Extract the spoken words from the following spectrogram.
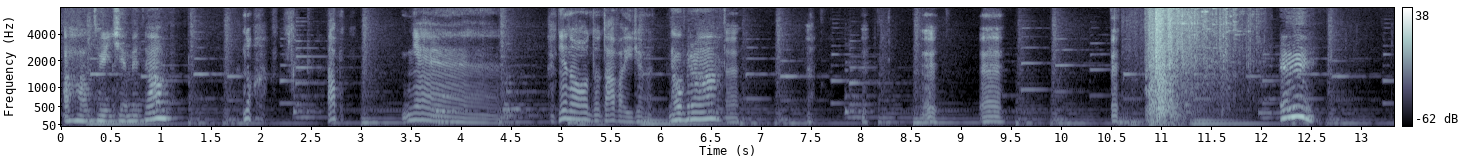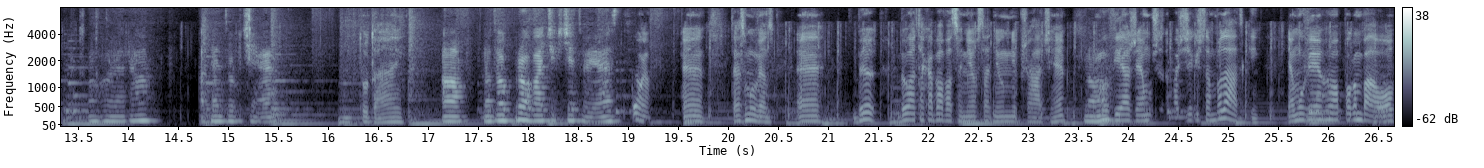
Aha, to idziemy tam? Nie. Nie no, no dawaj, idziemy. Dobra. E, Yy. O cholera. A ten to gdzie? tutaj. A, no to prowadź, gdzie to jest? E, teraz mówiąc, e, by, była taka baba, co nie ostatnio u mnie przy chacie. No. Mówiła, że ja muszę zapłacić jakieś tam podatki. Ja mówiłem, chyba porąbało.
